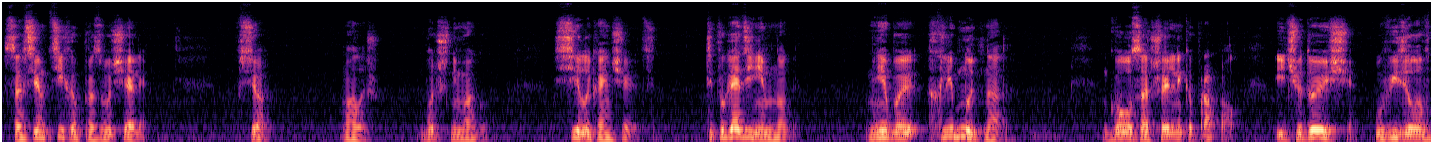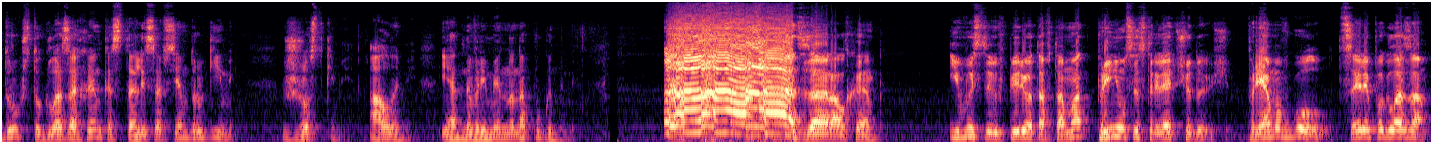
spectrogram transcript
Совсем тихо прозвучали. «Все, малыш, больше не могу. Силы кончаются. Ты погоди немного. Мне бы хлебнуть надо». Голос отшельника пропал. И чудовище увидело вдруг, что глаза Хэнка стали совсем другими. Жесткими, алыми и одновременно напуганными. а заорал Хэнк и, выставив вперед автомат, принялся стрелять в чудовище. Прямо в голову, целя по глазам.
